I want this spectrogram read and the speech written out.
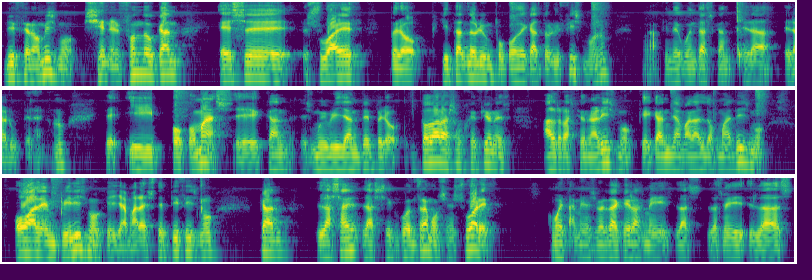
dice lo mismo. Si en el fondo Kant es eh, Suárez, pero quitándole un poco de catolicismo, ¿no? a fin de cuentas Kant era, era luterano. ¿no? Eh, y poco más. Eh, Kant es muy brillante, pero todas las objeciones al racionalismo, que Kant llamará el dogmatismo, o al empirismo, que llamará escepticismo, Kant las, las encontramos en Suárez. Como también es verdad que las, las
